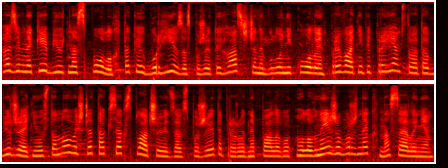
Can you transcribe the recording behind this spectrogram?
Газівники б'ють на сполох. Таких боргів за спожитий газ ще не було ніколи. Приватні підприємства та бюджетні установи ще так сяк сплачують за спожите природне паливо. Головний же боржник – населення.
